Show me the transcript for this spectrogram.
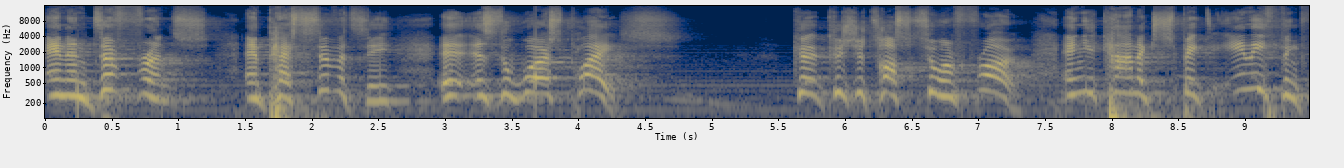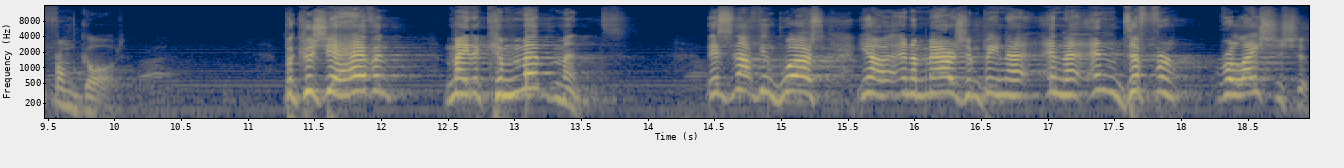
And indifference and passivity is the worst place because you're tossed to and fro and you can't expect anything from God because you haven't made a commitment. There's nothing worse, you know, in a marriage than being a, in an indifferent relationship.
